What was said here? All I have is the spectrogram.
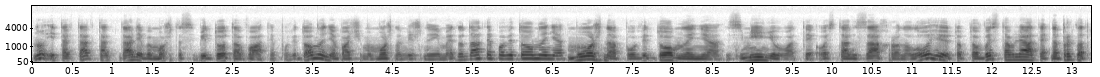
Ну і так, так, так далі ви можете собі додавати повідомлення. Бачимо, можна між ними додати повідомлення, можна повідомлення змінювати ось так за хронологією, тобто виставляти, наприклад,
